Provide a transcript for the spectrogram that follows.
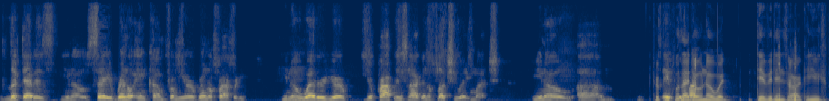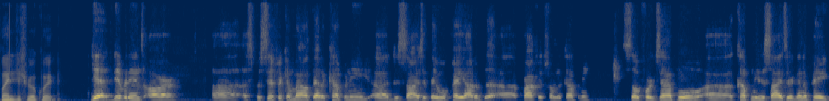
looked at as you know say rental income from your rental property. You know mm whether your your property is not going to fluctuate much. You know, um, for people that don't know what dividends are, can you explain it just real quick? Yeah, dividends are uh, a specific amount that a company uh, decides that they will pay out of the uh, profits from the company. So, for example, mm-hmm. uh, a company decides they're going to pay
